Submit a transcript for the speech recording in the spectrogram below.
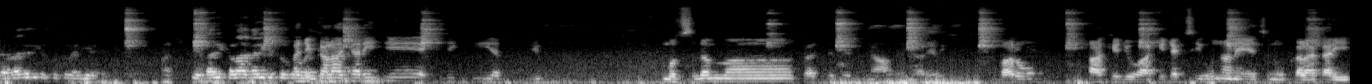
ਕਲਾਕਾਰੀ ਕਿੱਥੋਂ ਕਰਾਈ ਹੈ। ਇਹ ਸਾਰੀ ਕਲਾਕਾਰੀ ਕਿੱਥੋਂ ਹਾਂਜੀ? ਕਲਾਕਾਰੀ ਇਹ ਐਕਚੁਅਲੀ ਕੀ ਹੈ ਮੁਸਲਮ ਕਲਚਰ ਦੇ ਨਾਮ ਦੇ ਸਾਰੇ ਵੀ ਬਾਹਰੋਂ ਆ ਕੇ ਜੋ ਆਰਕੀਟੈਕਟ ਸੀ ਉਹਨਾਂ ਨੇ ਇਸ ਨੂੰ ਕਲਾਕਾਰੀ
